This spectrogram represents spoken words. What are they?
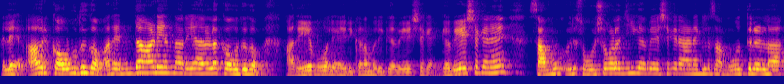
അല്ലെ? ആ ഒരു കൗതുകം അതെന്താണ് എന്നറിയാനുള്ള കൗതുകം. അതേപോലെ ആയിരിക്കണം ഒരു ഗവേഷകൻ. ഗവേഷകന് സമൂഹ ഒരു സോഷ്യോളജി ഗവേഷകനാണെങ്കിൽ സമൂഹത്തിലുള്ള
